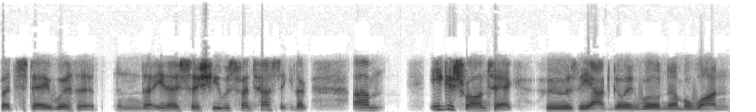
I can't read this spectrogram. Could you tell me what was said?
but stay with it. And uh, you know, so she was fantastic. Look, um, Iga Swiatek, who is the outgoing world number one,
